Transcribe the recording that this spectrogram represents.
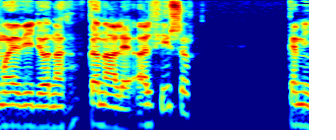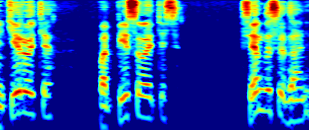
мое видео на канале Альфишер. Комментируйте, подписывайтесь. Всем до свидания.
